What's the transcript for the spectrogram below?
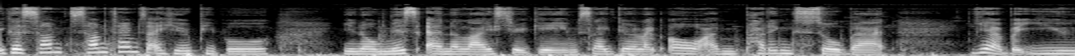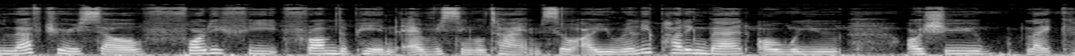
because some sometimes I hear people, you know, misanalyze their games. Like they're like, "Oh, I'm putting so bad." Yeah, but you left yourself 40 feet from the pin every single time. So are you really putting bad or will you or should you like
